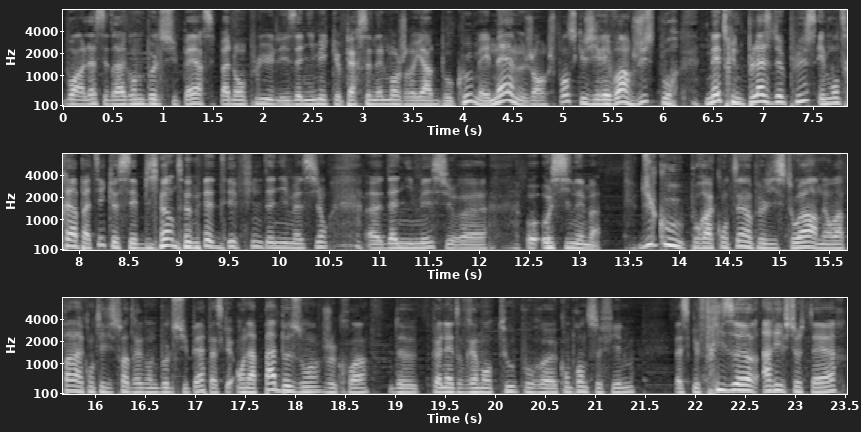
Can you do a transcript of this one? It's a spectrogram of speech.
Bon, là, c'est Dragon Ball Super. C'est pas non plus les animés que personnellement je regarde beaucoup, mais même, genre, je pense que j'irai voir juste pour mettre une place de plus et montrer à Pathé que c'est bien de mettre des films d'animation, euh, d'animés sur euh, au cinéma. Du coup, pour raconter un peu l'histoire, mais on va pas raconter l'histoire de Dragon Ball Super parce qu'on n'a pas besoin, je crois, de connaître vraiment tout pour euh, comprendre ce film. Parce que Freezer arrive sur Terre,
